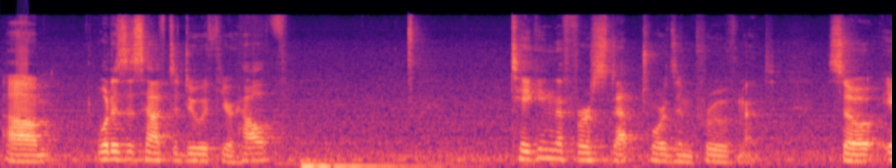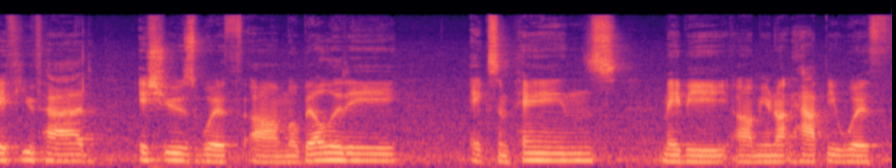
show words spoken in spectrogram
Um, what does this have to do with your health? Taking the first step towards improvement. So if you've had issues with uh, mobility, aches and pains, maybe um, you're not happy with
